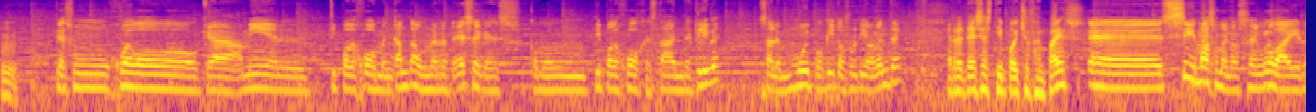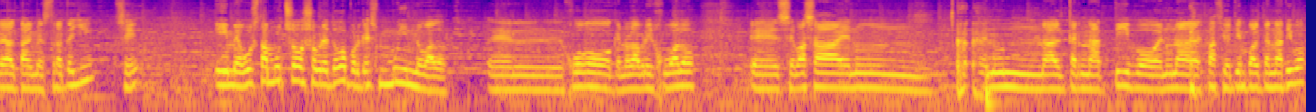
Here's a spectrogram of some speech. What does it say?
Mm. que es un juego que a mí el tipo de juego me encanta, un RTS, que es como un tipo de juego que está en declive, salen muy poquitos últimamente. RTS es tipo Age of Empires. Eh, sí, más o menos, engloba y Real Time Strategy, sí. Y me gusta mucho sobre todo porque es muy innovador. El juego, que no lo habréis jugado, eh, se basa en un, en un alternativo, en un espacio de tiempo alternativo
